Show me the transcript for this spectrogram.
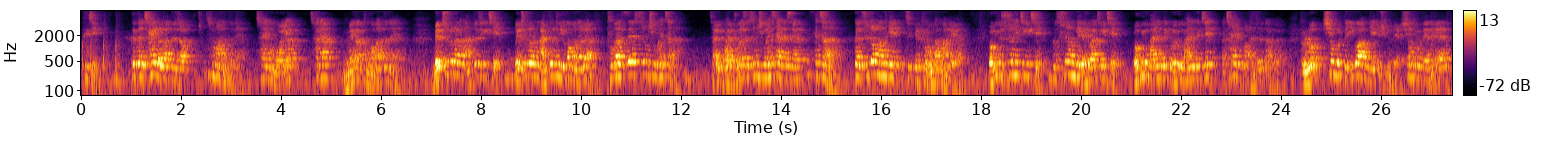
그치? 그때 차이 얼마 뜨죠? 1,000만 원 뜨네요. 차이가 뭐예요? 차량 매각한 것만 뜨네요. 매출 누락은 안 뜨지, 그치? 매출 누락은 안 뜨는 이유가 뭐냐면 부가세 수정 신고 했잖아. 자, 여기 봐요. 부가세 수정 신고 했어요, 안 했어요? 했잖아. 그러니까 수정한 게 이렇게 온단 말이에요. 여기도 수정했지, 그치? 그럼 수정한 게 내려왔지, 그치? 여기도 반영됐고 여기도 반영됐지? 그러니까 차이가 안 뜬다고요. 결론 시험 볼 때 이거 암기해 주시면 돼요. 시험 볼 때는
